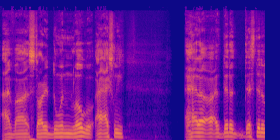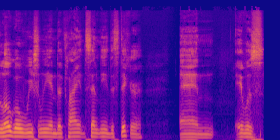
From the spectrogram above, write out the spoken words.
I've uh, started doing logo. I actually I had a I did a just did a logo recently, and the client sent me the sticker, and it was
